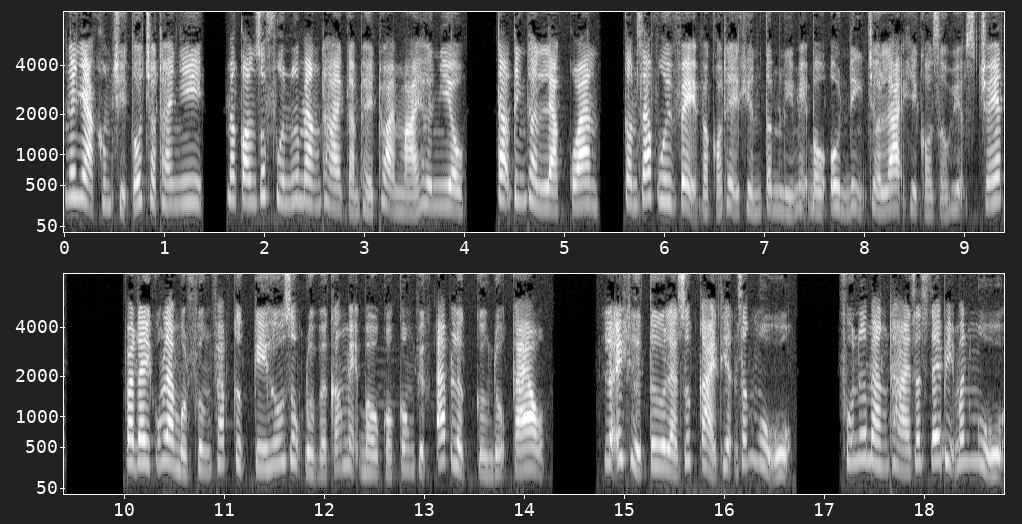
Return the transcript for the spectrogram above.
Nghe nhạc không chỉ tốt cho thai nhi mà còn giúp phụ nữ mang thai cảm thấy thoải mái hơn nhiều, tạo tinh thần lạc quan, cảm giác vui vẻ và có thể khiến tâm lý mẹ bầu ổn định trở lại khi có dấu hiệu stress. Và đây cũng là một phương pháp cực kỳ hữu dụng đối với các mẹ bầu có công việc áp lực cường độ cao. Lợi ích thứ tư là giúp cải thiện giấc ngủ. Phụ nữ mang thai rất dễ bị mất ngủ,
